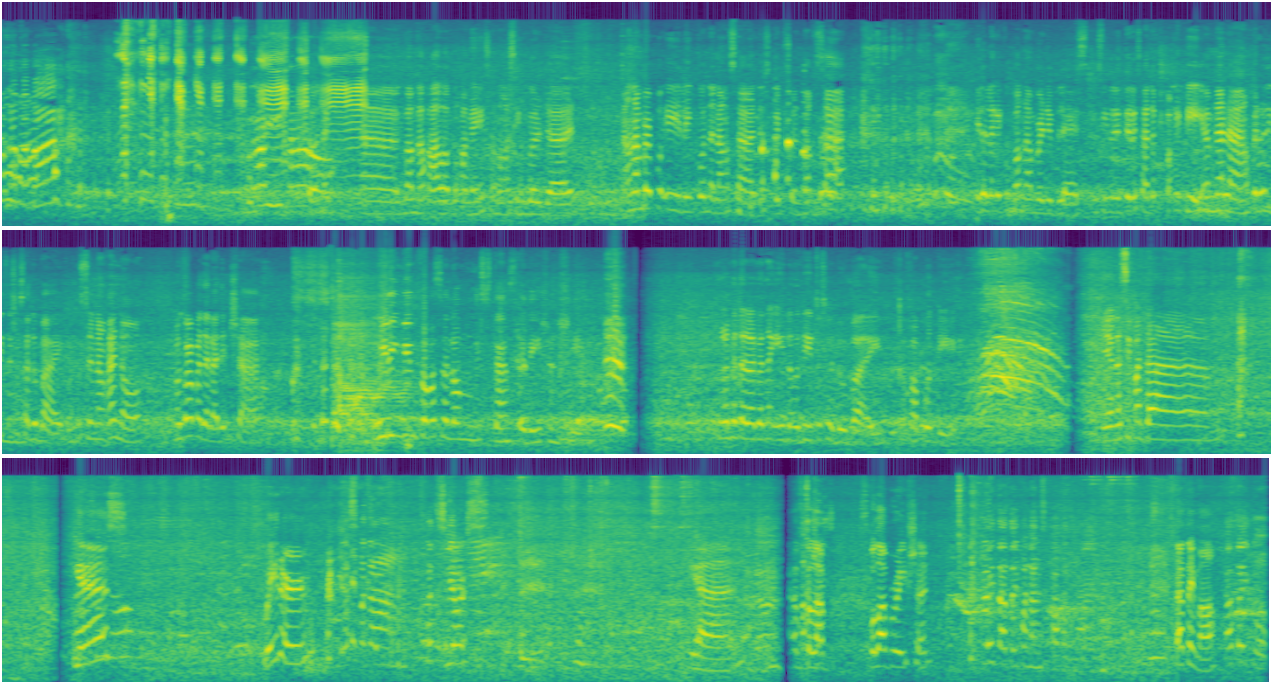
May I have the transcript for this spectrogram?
Wala pa ba? Wala na. So, uh, magkakawa po kami sa mga single dyan. Ang number po, i-link ko na lang sa description box ha. Ilalagay ko ang number ni Bless. Kung sino interesado, paki-PM na lang. Pero dito siya sa Dubai. Kung gusto ng ano, magpapadala din siya. Willing din pa ako sa long distance relationship. Ba talaga ng ilaw dito sa Dubai? Kaputi. Yan na si Madam. Yes? Waiter. Yes, madam. What's yours? Yan. Collab collaboration. Ay, tatay pa nang sa kapatid. Tatay mo? Tatay ko.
